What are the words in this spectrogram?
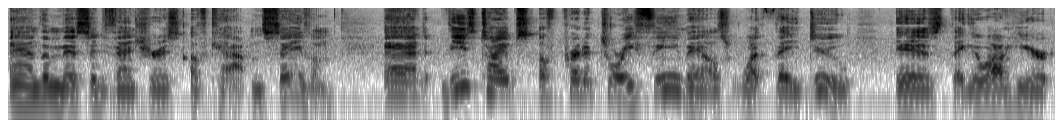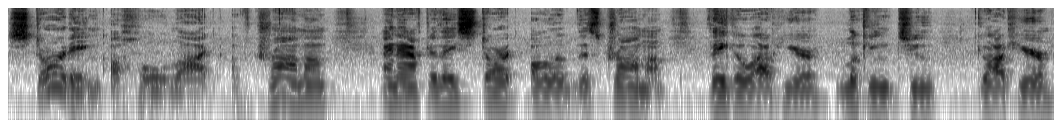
and The Misadventures of Captain Save-'em. And these types of predatory females, what they do is they go out here starting a whole lot of drama. And after they start all of this drama, they go out here looking to go out here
